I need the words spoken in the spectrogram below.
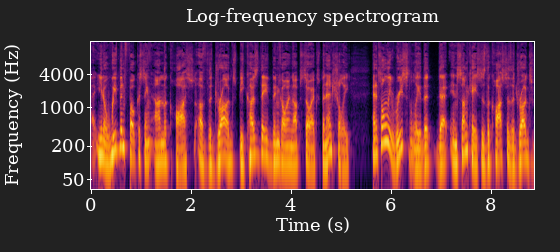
uh, you know, we've been focusing on the cost of the drugs because they've been going up so exponentially. And it's only recently that that in some cases the cost of the drugs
